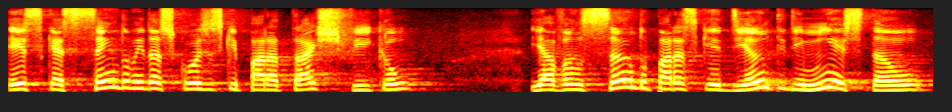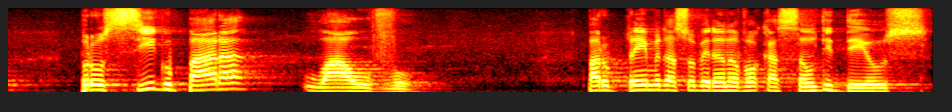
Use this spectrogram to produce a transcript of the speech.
esquecendo-me das coisas que para trás ficam e avançando para as que diante de mim estão, prossigo para o alvo, para o prêmio da soberana vocação de Deus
